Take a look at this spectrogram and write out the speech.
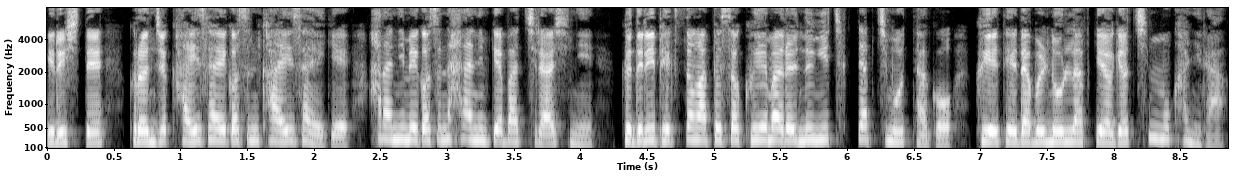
이르시되 그런즉 가이사의 것은 가이사에게 하나님의 것은 하나님께 바치라 하시니 그들이 백성 앞에서 그의 말을 능히 책잡지 못하고 그의 대답을 놀랍게 여겨 침묵하니라.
